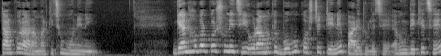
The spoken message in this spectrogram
তারপর আর আমার কিছু মনে নেই। জ্ঞান হবার পর শুনেছি ওরা আমাকে বহু কষ্টে টেনে পাড়ে তুলেছে এবং দেখেছে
